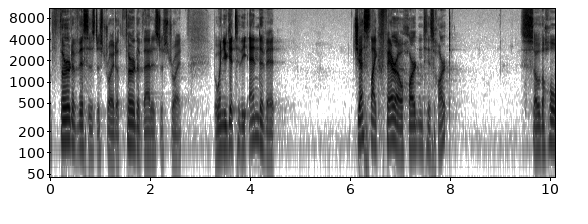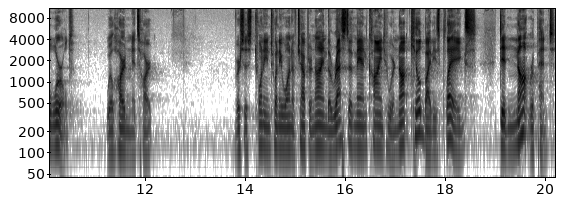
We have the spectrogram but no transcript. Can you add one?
A third of this is destroyed, a third of that is destroyed. But when you get to the end of it, just like Pharaoh hardened his heart, so the whole world will harden its heart. Verses 20 and 21 of chapter 9 the rest of mankind who were not killed by these plagues did not repent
